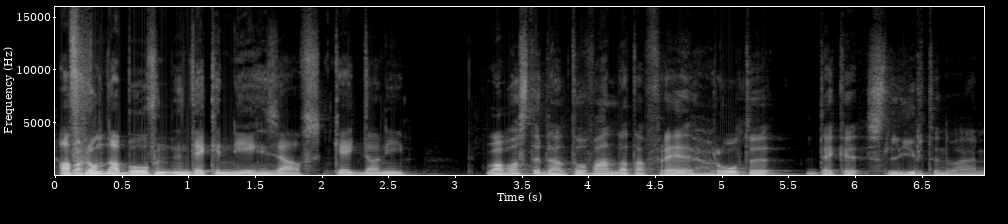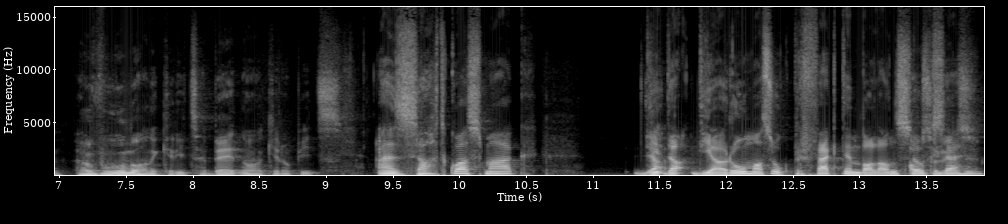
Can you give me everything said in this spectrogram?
afrond naar boven, een dikke 9 zelfs. Kijk, Danny. Wat was er dan tof aan dat dat vrij grote, dikke slierten waren? Gevoel nog een keer iets, bijt nog een keer op iets. En zacht qua smaak. Die, Ja. die aroma's ook perfect in balans, zou ik zeggen.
